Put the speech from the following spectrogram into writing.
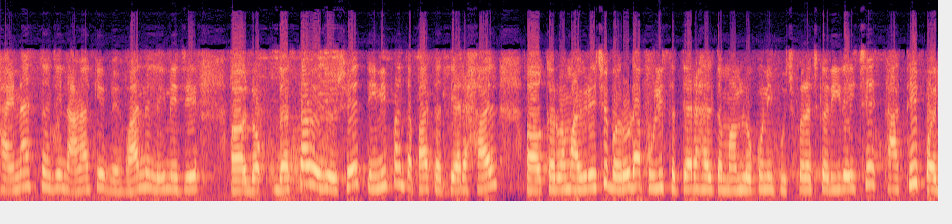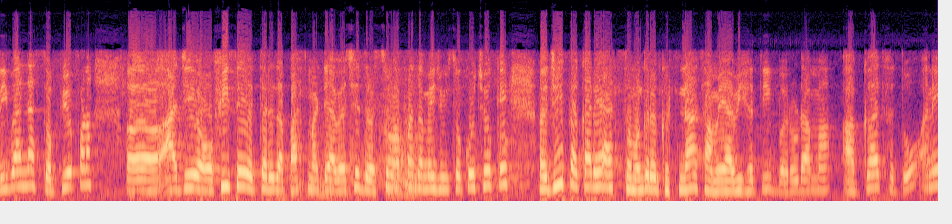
ફાઇનાન્સના જે નાણાકીય વ્યવહારને લઈને જે દસ્તાવેજો છે, તેની પણ તપાસ અત્યારે હાલ કરવામાં આવી રહી છે. બરોડા પોલીસ અત્યારે હાલ તમામ લોકોની પૂછપરછ કરી રહી છે. સાથે પરિવારના સભ્યો પણ આજે ઓફિસે અત્યારે તપાસ માટે આવ્યા છે. દ્રશ્યોમાં પણ તમે જોઈ શકો છો કે, જે પ્રકારે આ સમગ્ર ઘટના સામે આવી હતી, બરોડામાં આપઘાત હતો અને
